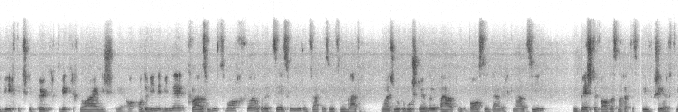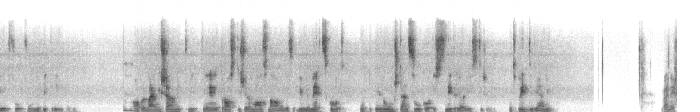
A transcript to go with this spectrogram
die wichtigsten Punkte wirklich noch einmal, äh, oder wie eine, wie eine Klausur zu machen oder eine Zäsur und zu sagen, so jetzt müssen wir einfach noch einmal schauen, wo stehen wir überhaupt und was sind eigentlich genau die Ziele. Im besten Fall, dass nachher das Bild geschärft wird von, von einem Betrieb. Mhm. Aber manchmal auch mit, mit äh, drastischeren Massnahmen, wenn man merkt, es geht unter diesen Umständen so, geht, ist es nicht realistisch. Oder? Und es bringt dir auch nichts. Wenn ich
